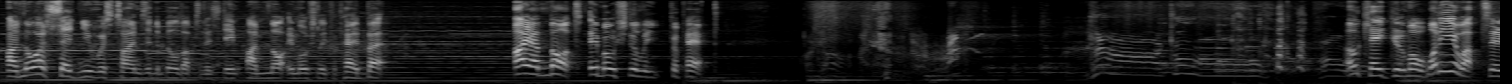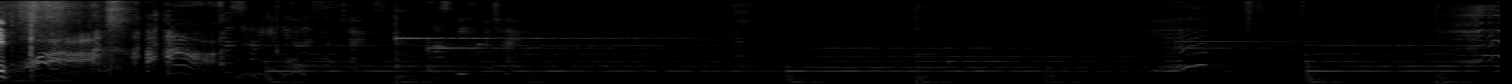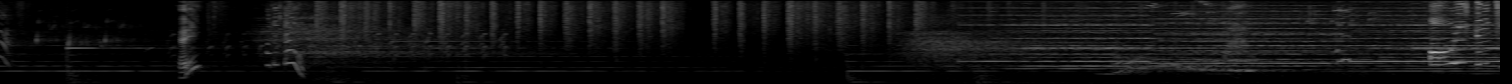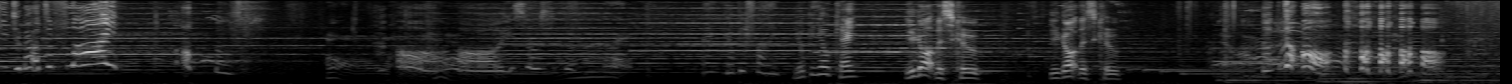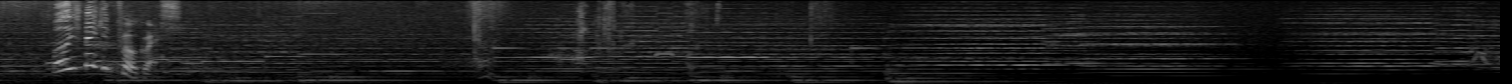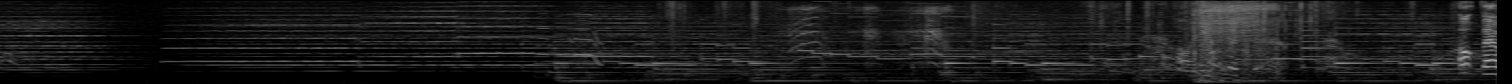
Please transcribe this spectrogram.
I know I've said numerous times in the build up to this game, I'm not emotionally prepared, but I am not emotionally prepared. okay, Gumo, what are you up to? Oh, oh, you're so. Hey, you'll be fine. You'll be okay. You got this, Ku. You got this, Ku. Oh. Well, he's making progress.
